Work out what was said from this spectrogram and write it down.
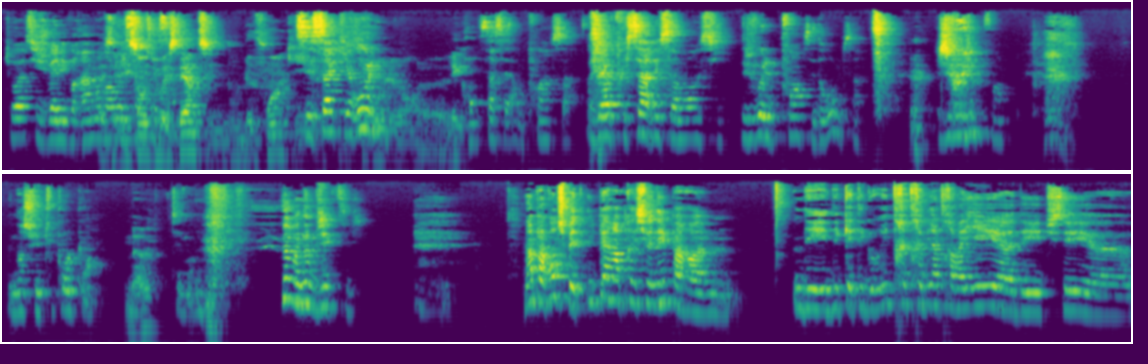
tu vois, si je vais aller vraiment Ouais, dans l'essence du western. c'est une boule de foin qui. C'est ça qui roule. devant le- l'écran. Ça, c'est un point, ça. J'ai appris ça récemment aussi. Jouer le point, c'est drôle, ça. Jouer le point. Maintenant, je fais tout pour le point. Bah oui. C'est mon... mon objectif. Non, par contre, je peux être hyper impressionnée par euh, des, des catégories très très bien travaillées, euh, des, tu sais, euh,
